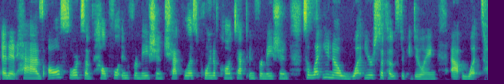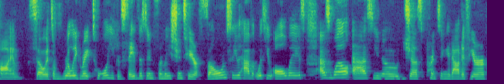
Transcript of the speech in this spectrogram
and it has all sorts of helpful information, checklist, point of contact information to let you know what you're supposed to be doing at what time. So it's a really great tool. You can save this information to your phone so you have it with you always, as well as, you know, just printing it out if you're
